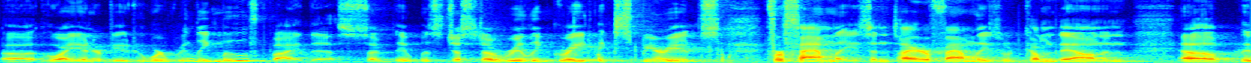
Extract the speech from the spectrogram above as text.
uh, who I interviewed, who were really moved by this. So it was just a really great experience for families. Entire families would come down, and uh,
